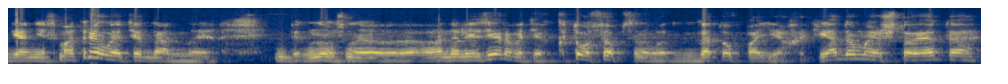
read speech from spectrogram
я не смотрел эти данные, нужно анализировать их, кто, собственно, вот готов поехать. Я думаю, что это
